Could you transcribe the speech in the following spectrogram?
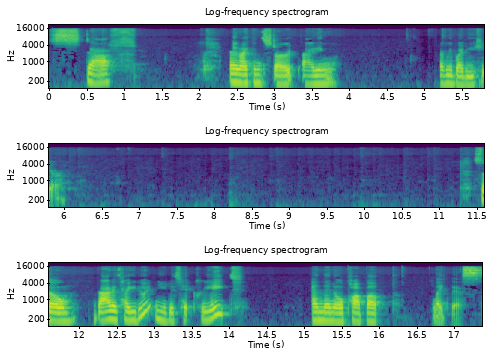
staff, and I can start adding everybody here. So that is how you do it. And you just hit create, and then it will pop up like this.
